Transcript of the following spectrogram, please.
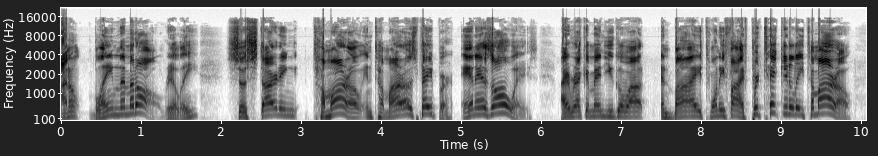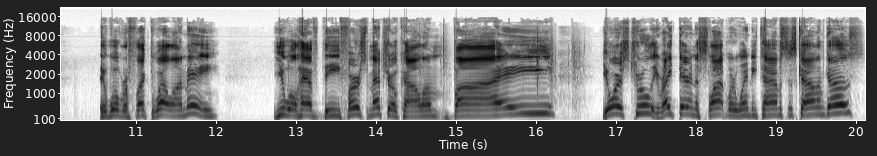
I don't blame them at all, really. So starting tomorrow in tomorrow's paper, and as always, I recommend you go out and buy 25, particularly tomorrow. It will reflect well on me. You will have the first Metro column by yours truly, right there in the slot where Wendi Thomas's column goes.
